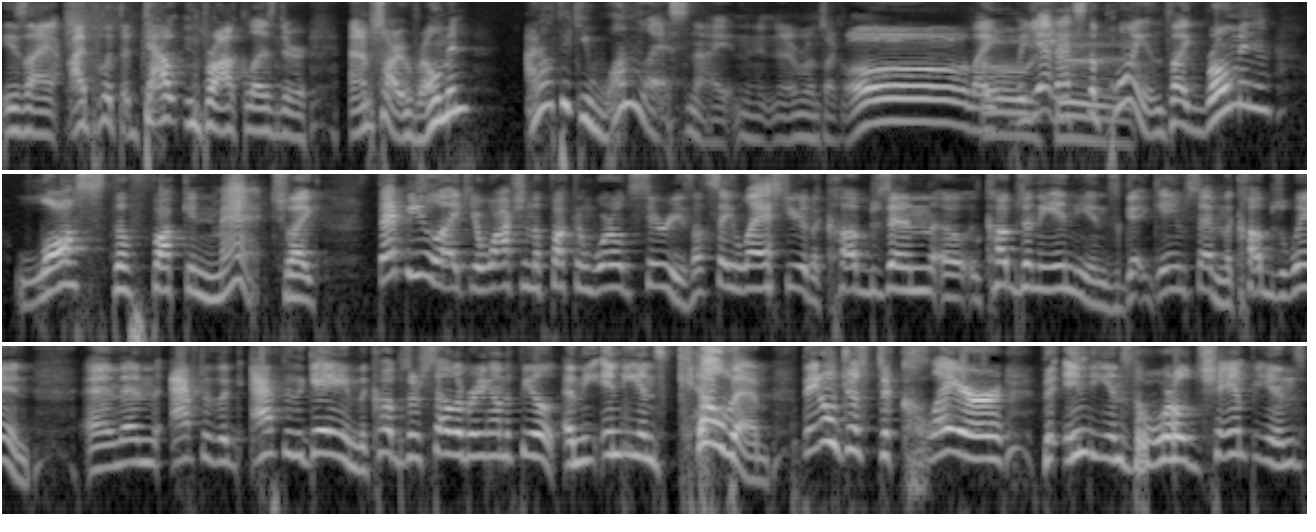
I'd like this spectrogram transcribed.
he's like, I put the doubt in Brock Lesnar, and I'm sorry, Roman. I don't think he won last night, and everyone's like, oh, like, Oh, but yeah, that's the point. It's like Roman lost the fucking match, like. That'd be like you're watching the fucking World Series. Let's say last year the Cubs and uh, Cubs and the Indians get game seven. The Cubs win, and then after the after the game, the Cubs are celebrating on the field, and the Indians kill them. They don't just declare the Indians the world champions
